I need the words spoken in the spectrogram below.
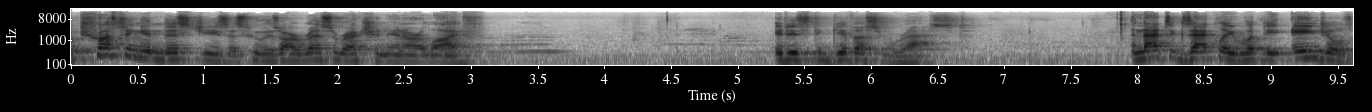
trusting in this Jesus, who is our resurrection in our life, it is to give us rest. And that's exactly what the angels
